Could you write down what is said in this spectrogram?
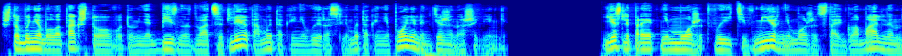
Чтобы не было так, что вот у меня бизнес 20 лет, а мы так и не выросли, мы так и не поняли, где же наши деньги. Если проект не может выйти в мир, не может стать глобальным,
